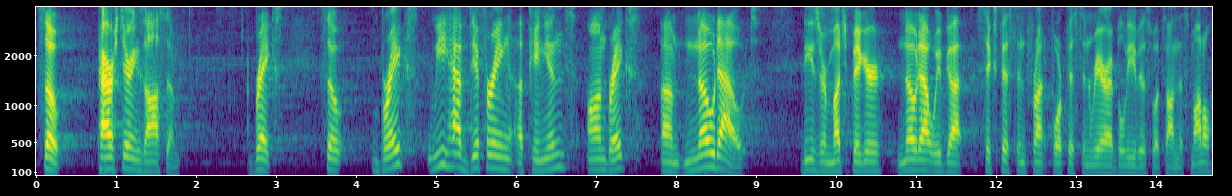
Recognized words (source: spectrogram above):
So, power steering is awesome. Brakes. So, brakes, we have differing opinions on brakes. Um, no doubt, these are much bigger. No doubt, we've got six piston front, four piston rear, I believe, is what's on this model.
